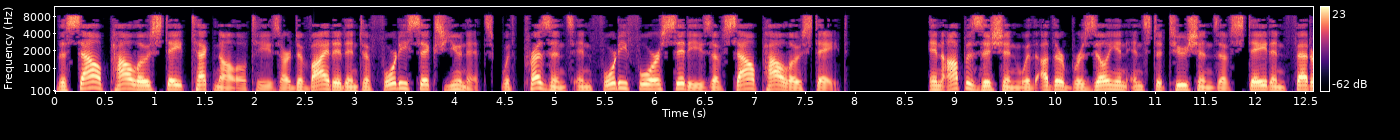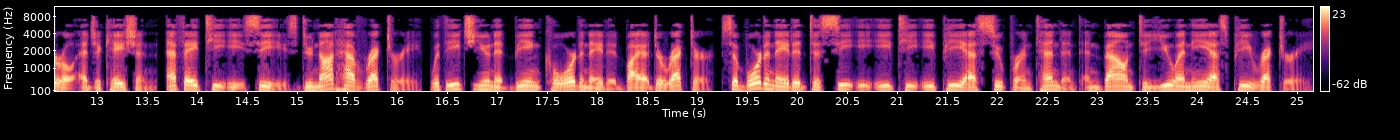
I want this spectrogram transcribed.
The São Paulo State Technologies are divided into 46 units, with presence in 44 cities of São Paulo State. In opposition with other Brazilian institutions of state and federal education, FATECs do not have rectory, with each unit being coordinated by a director, subordinated to CEETEPS superintendent and bound to UNESP rectory.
